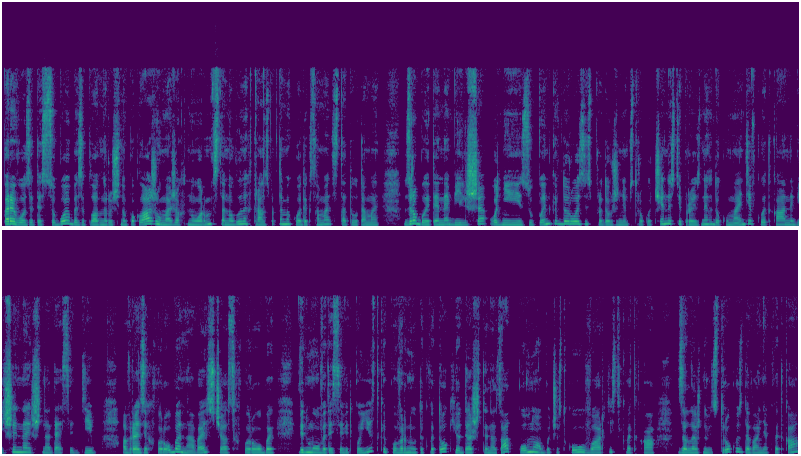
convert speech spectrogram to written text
перевозити з собою безоплатну ручну поклажу у межах норм, встановлених транспортними кодексами статутами, зробити не більше однієї зупинки в дорозі з продовженням строку чинності проїзних документів квитка не більше ніж на 10 діб. а в разі хвороби на весь час хвороби, відмовитися від поїздки, повернути квиток і одержати назад повну або часткову вартість квитка, залежно від строку здавання квитка,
